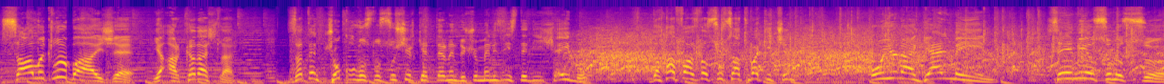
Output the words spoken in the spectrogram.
Sağlıklı Bayce. Ya arkadaşlar zaten çok uluslu su şirketlerinin düşünmenizi istediği şey bu. Daha fazla su satmak için oyuna gelmeyin. Sevmiyorsunuz su.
